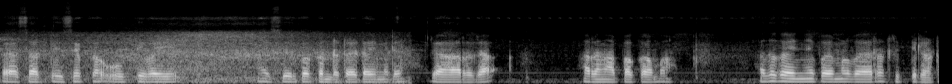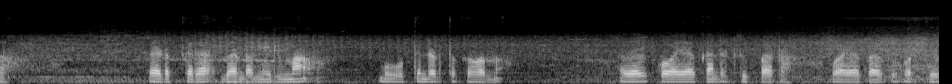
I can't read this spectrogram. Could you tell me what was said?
K S R T C ഒക്കെ ഊട്ടി വഴി മൈസൂർക്കൊക്കെ ഉണ്ട് കേട്ടോ ഈ ടൈമിൽ ഒരു ആറര ആറ് നാൽപ്പതൊക്കെ ആകുമ്പോൾ അത് കഴിഞ്ഞ് ഇപ്പോൾ നമ്മൾ വേറെ ട്രിപ്പിലാട്ടോ എടക്കര വേണ്ട മിൽമ ബൂത്തിന്റെ അടുത്തൊക്കെ വന്നു. അത് കോയാക്കാന്റെ ട്രിപ്പാട്ടോ കോയാക്കാക്ക് കുറച്ച്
